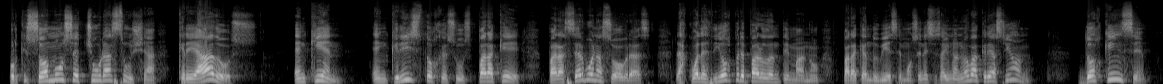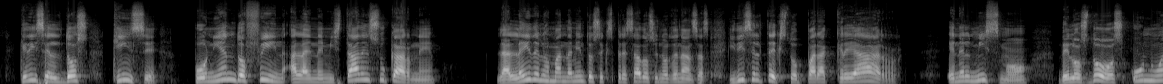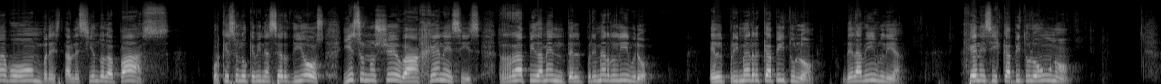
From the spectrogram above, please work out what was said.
porque somos hechura suya, creados. ¿En quién? En Cristo Jesús. ¿Para qué? Para hacer buenas obras, las cuales Dios preparó de antemano para que anduviésemos en esas. Hay una nueva creación. 2.15. ¿Qué dice el 2.15? Poniendo fin a la enemistad en su carne, la ley de los mandamientos expresados en ordenanzas. Y dice el texto, para crear en él mismo de los dos un nuevo hombre estableciendo la paz. Porque eso es lo que viene a ser Dios. Y eso nos lleva a Génesis rápidamente, el primer libro, el primer capítulo de la Biblia. Génesis capítulo 1,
